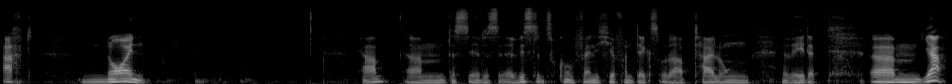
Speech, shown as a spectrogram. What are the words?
8, 9. Ja, ähm, ihr das äh, wisst in Zukunft, wenn ich hier von Decks oder Abteilungen rede. Ähm, ja,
